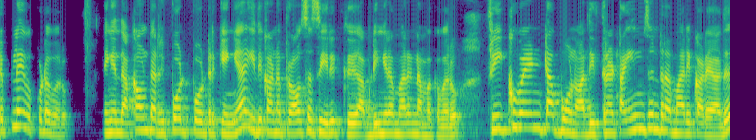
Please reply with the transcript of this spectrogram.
ரிப்ளை கூட வரும். நீங்கள் இந்த அக்கௌண்ட்டை ரிப்போர்ட் போட்டிருக்கீங்க இதுக்கான ப்ராசஸ் இருக்குது அப்படிங்கிற மாதிரி நமக்கு வரும். ஃப்ரீக்வெண்ட்டாக போகணும். அது இத்தனை டைம்ஸ்ன்ற மாதிரி கிடையாது.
